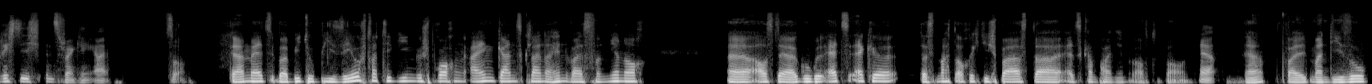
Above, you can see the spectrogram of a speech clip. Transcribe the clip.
richtig ins Ranking ein. So. Wir haben jetzt über B2B SEO-Strategien gesprochen. Ein ganz kleiner Hinweis von mir noch äh, aus der Google Ads-Ecke. Das macht auch richtig Spaß, da Ads-Kampagnen aufzubauen. Ja. ja. Weil man die so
